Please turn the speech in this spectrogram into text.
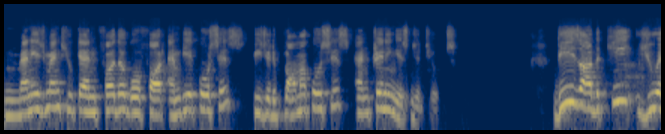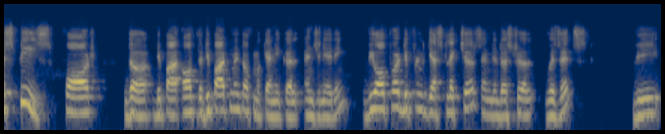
management, you can further go for MBA courses, PG diploma courses, and training institutes. These are the key USPs for the of the Department of Mechanical Engineering. We offer different guest lectures and industrial visits. We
